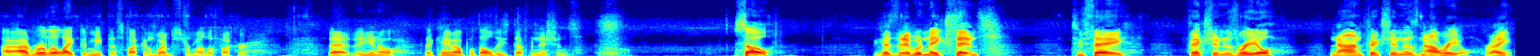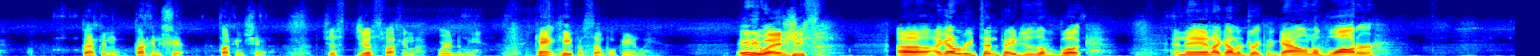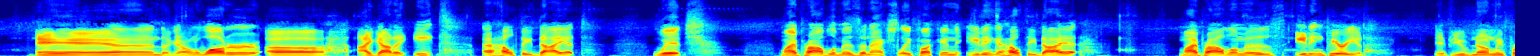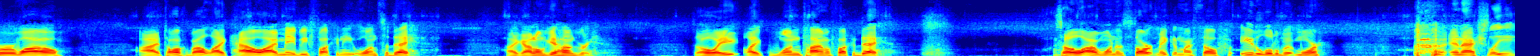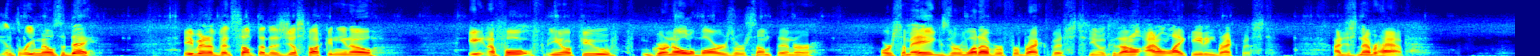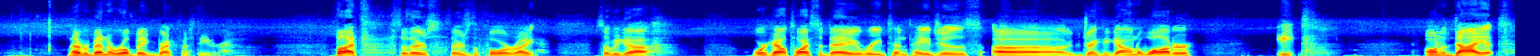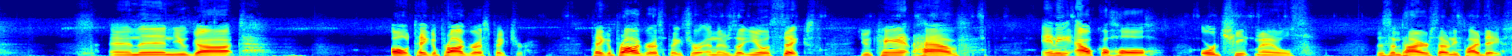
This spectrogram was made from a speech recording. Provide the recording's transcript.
I I'd really like to meet this fucking Webster motherfucker that you know that came up with all these definitions. So because it would make sense to say fiction is real, nonfiction is not real, right? Fucking, fucking shit. Fucking shit. Just, just fucking weird to me. Can't keep us simple, can we? Anyways, uh, I got to read 10 pages of a book, and then I got to drink a gallon of water, and a gallon of water. Uh, I got to eat a healthy diet, which my problem isn't actually fucking eating a healthy diet. My problem is eating, period. If you've known me for a while, I talk about like how I maybe fucking eat once a day. Like I don't get hungry. So I eat like one time a fucking day. So I want to start making myself eat a little bit more and actually eating three meals a day. Even if it's something that's just fucking, you know, eating a full, you know, a few granola bars or something or or some eggs or whatever for breakfast, you know, cuz I don't I don't like eating breakfast. I just never have. Never been a real big breakfast eater. But so there's there's the four, right? So we got workout twice a day, read 10 pages, uh, drink a gallon of water, eat on a diet, and then you got oh, take a progress picture. Take a progress picture, and there's a you know a sixth. You can't have any alcohol or cheat meals this entire 75 days.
